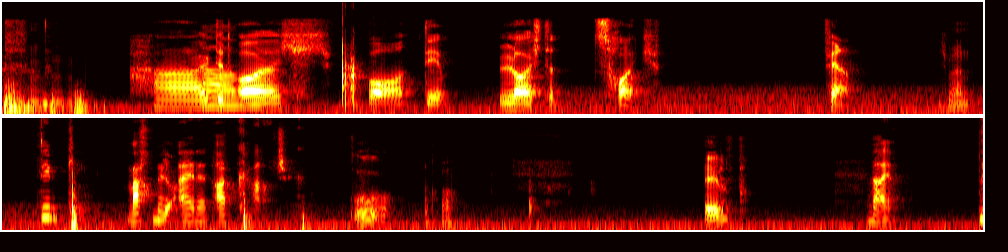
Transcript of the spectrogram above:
Haltet Ähm. euch von dem leuchtenden Zeug fern. Ich meine, Dem King. Mach mir Ja. einen Arcana-Check. Uh, aha. elf? Nein.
